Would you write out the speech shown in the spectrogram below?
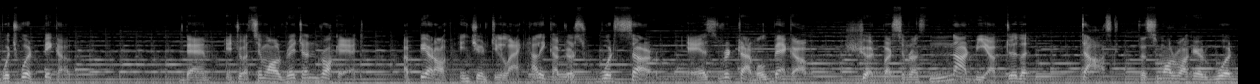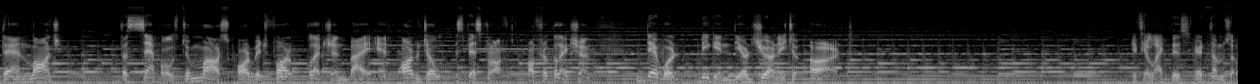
which would pick up them into a small return rocket. A pair of Ingenuity-like helicopters would serve as retrieval backup. Should Perseverance not be up to the task, the small rocket would then launch the samples to Mars orbit for collection by an orbital spacecraft. After collection, they would begin their journey to Earth. If you like this, hit thumbs up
